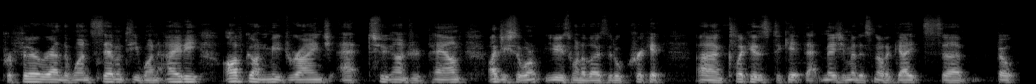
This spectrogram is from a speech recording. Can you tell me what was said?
prefer around the 170, 180. I've gone mid-range at 200 pound. I just want to use one of those little cricket uh, clickers to get that measurement. It's not a Gates uh, belt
